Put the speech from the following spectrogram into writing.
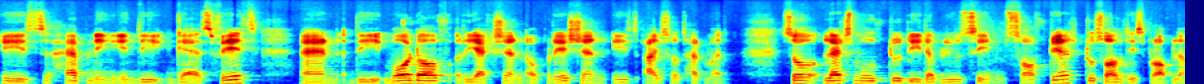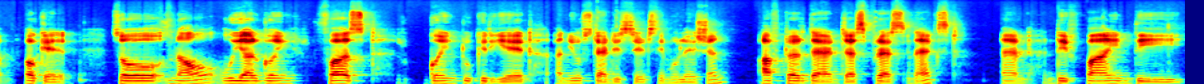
is happening in the gas phase and the mode of reaction operation is isothermal. So let's move to DWSIM software to solve this problem. Okay so now we are going first going to create a new steady state simulation. After that just press next and define the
